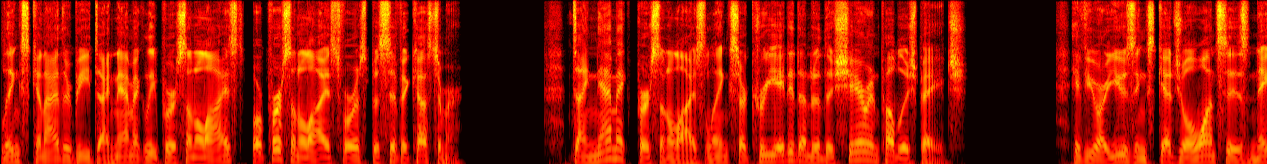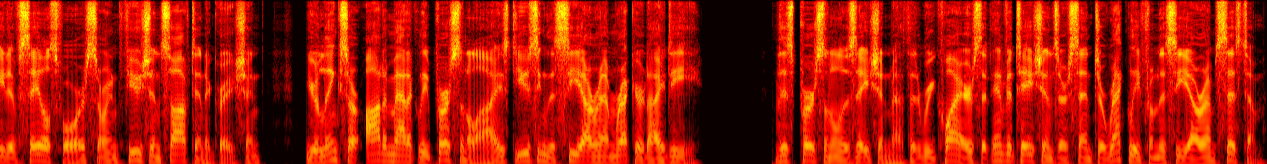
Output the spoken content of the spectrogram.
Links can either be dynamically personalized or personalized for a specific customer. Dynamic personalized links are created under the Share and Publish page. If you are using ScheduleOnce's native Salesforce or Infusionsoft integration, your links are automatically personalized using the CRM record ID. This personalization method requires that invitations are sent directly from the CRM system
